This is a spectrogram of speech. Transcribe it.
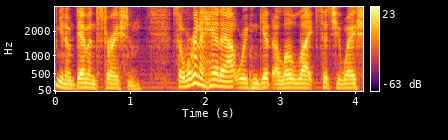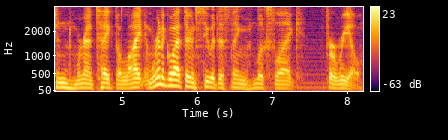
you know, demonstration. So we're going to head out where we can get a low light situation. We're going to take the light and we're going to go out there and see what this thing looks like for real.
